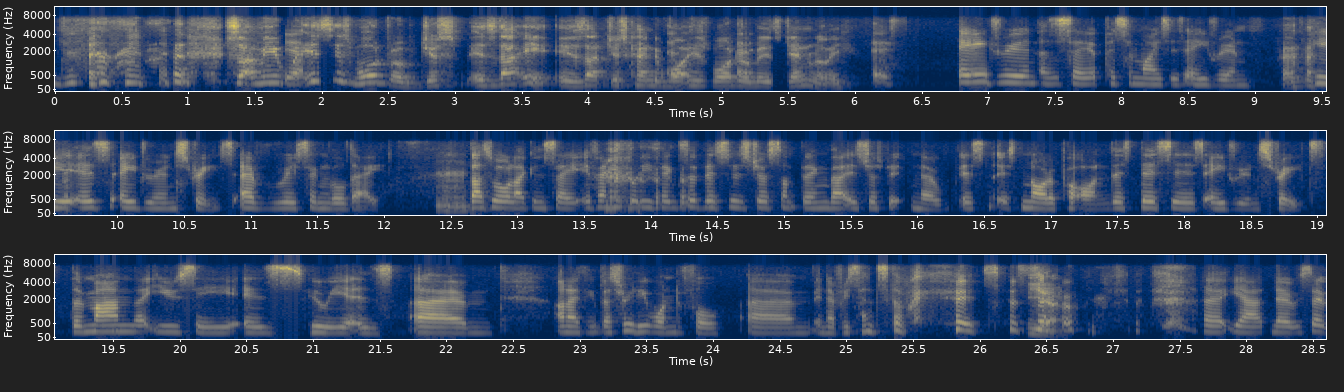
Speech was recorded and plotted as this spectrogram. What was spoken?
so I mean, Yeah. is his wardrobe just is that it? Is that just kind of what his wardrobe is generally? Adrian, as I say, epitomizes Adrian. He is Adrian Street every single day. Mhm. That's all I can say. If anybody thinks that this is just something that is just no, it's it's not a put on. This this is Adrian Street. The man that you see is who he is. Um, and I think that's really wonderful um, in every sense of the word. so, Yeah. Uh, yeah, no. So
